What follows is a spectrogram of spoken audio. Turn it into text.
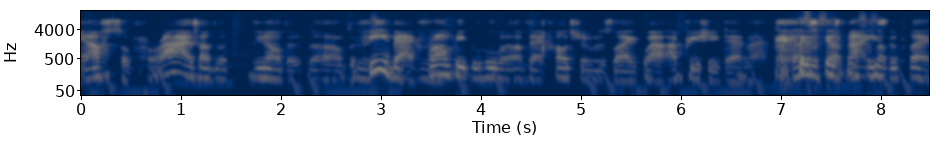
and I was surprised how the you know the the, um, the feedback nice. from people who were of that culture was like, wow, I appreciate that, man. That's it's up, not that's easy to play.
